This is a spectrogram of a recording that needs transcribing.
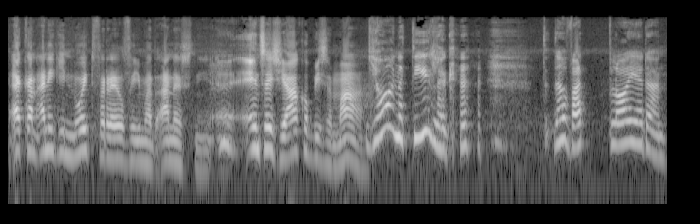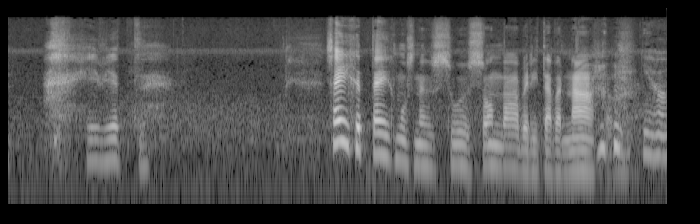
ek kan Annetjie nooit verruil vir iemand anders nie. Eh, En sy's Jakobie se ma. Ja, natuurlik. nou wat pla jy dan? Jy weet sy getuig mos nou so Sondag by die tabernakel. Ja,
